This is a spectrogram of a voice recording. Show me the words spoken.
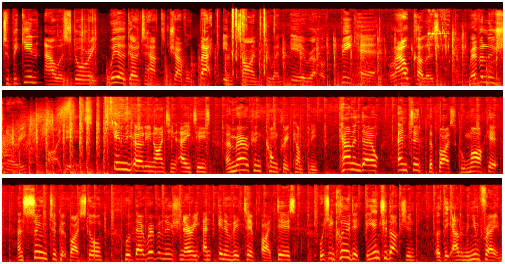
To begin our story, we are going to have to travel back in time to an era of big hair, loud colours and revolutionary ideas. In the early 1980s, American concrete company Cannondale entered the bicycle market and soon took it by storm with their revolutionary and innovative ideas, which included the introduction of the aluminium frame.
